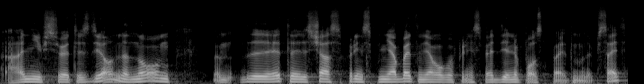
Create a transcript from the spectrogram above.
они все это сделали, но это сейчас, в принципе, не об этом. Я могу, в принципе, отдельный пост по этому написать.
